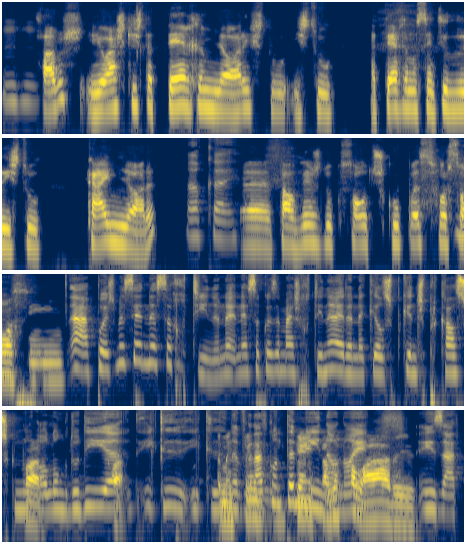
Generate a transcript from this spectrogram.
uhum. sabes e eu acho que isto aterra melhor isto isto aterra no sentido de isto cai melhor Ok. Uh, talvez do que só o desculpa se for só hum. assim. Ah, pois, mas é nessa rotina, né? nessa coisa mais rotineira, naqueles pequenos percalços que no, claro. ao longo do dia claro. e que, e que na verdade contaminam, não é? E... Exato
